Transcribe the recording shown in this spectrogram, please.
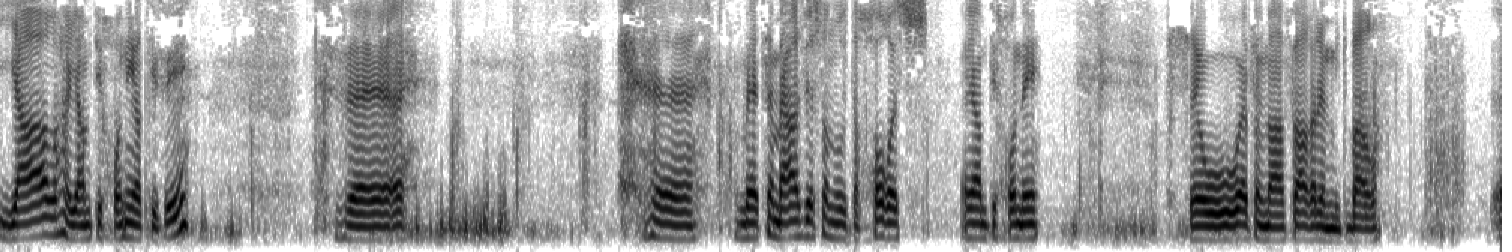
היער הים תיכוני הטבעי, ובעצם אה, מאז יש לנו את החורש הים תיכוני, שהוא אבן מעבר למדבר. אמ,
